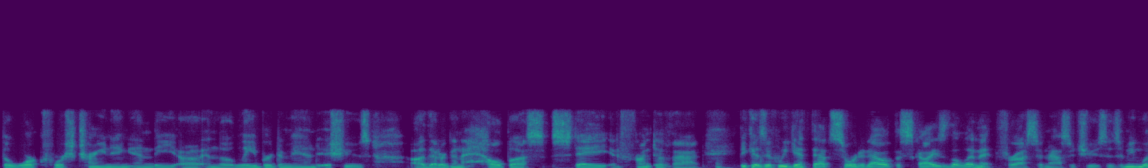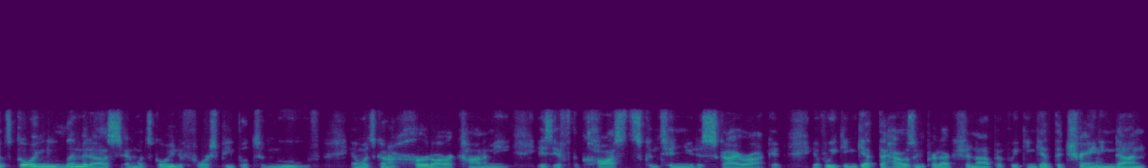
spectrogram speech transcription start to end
the workforce training and the uh, and the labor demand issues uh, that are going to help us stay in front of that. Because if we get that sorted out the sky's the limit for us in Massachusetts. I mean what's going to limit us and what's going to force people to move and what's going to hurt our economy is if the costs continue to skyrocket. If we can get the housing production up if we can get the training done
